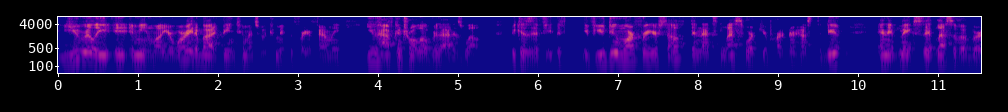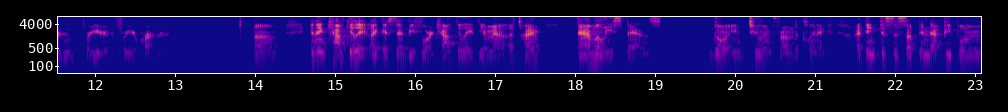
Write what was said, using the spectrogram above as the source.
you really i mean while you're worried about it being too much of a commitment for your family you have control over that as well. Because if you if, if you do more for yourself then that's less work your partner has to do and it makes it less of a burden for your for your partner. Um, and then calculate, like I said before, calculate the amount of time family spends going to and from the clinic. I think this is something that people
